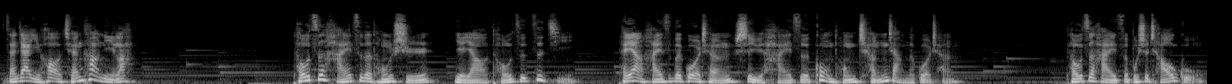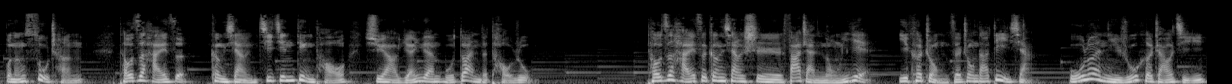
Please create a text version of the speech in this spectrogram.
咱家以后全靠你了”。投资孩子的同时，也要投资自己，培养孩子的过程是与孩子共同成长的过程。投资孩子不是炒股，不能速成。投资孩子更像基金定投，需要源源不断的投入。投资孩子更像是发展农业，一颗种子种到地下，无论你如何着急，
